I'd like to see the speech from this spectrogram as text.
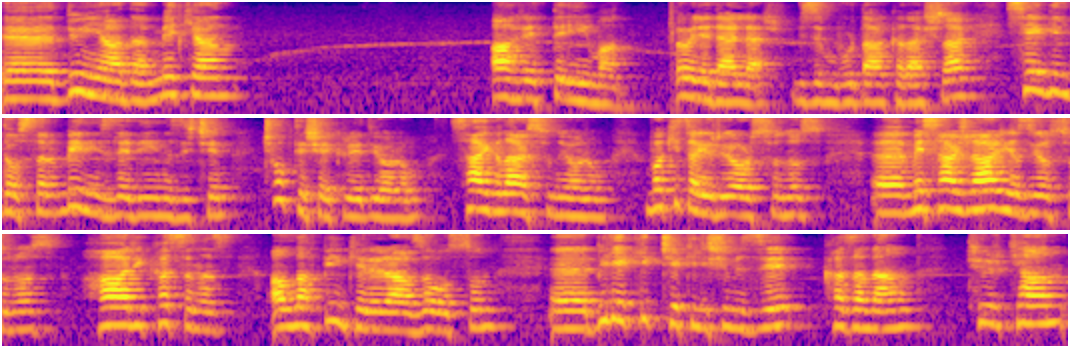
E, dünyada mekan, ahirette iman. Öyle derler bizim burada arkadaşlar. Sevgili dostlarım beni izlediğiniz için çok teşekkür ediyorum. Saygılar sunuyorum. Vakit ayırıyorsunuz. e, mesajlar yazıyorsunuz. Harikasınız. Allah bin kere razı olsun. E, bileklik çekilişimizi kazanan Türkan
